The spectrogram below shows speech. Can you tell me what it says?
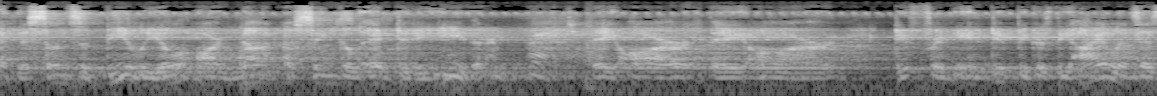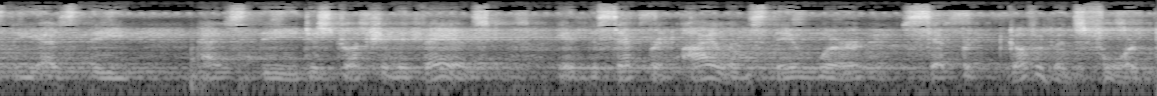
And the sons of Belial are not a single entity either. Right. They are they are different in because the islands, as the as the as the destruction advanced, in the separate islands there were separate governments formed.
